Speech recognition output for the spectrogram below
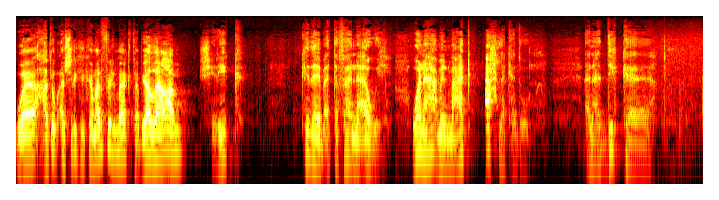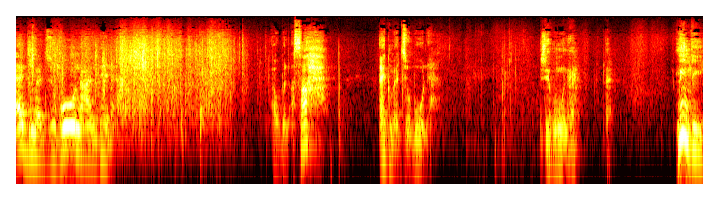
وهتبقى شريكي كمان في المكتب. يلا يا عم. شريك كده يبقى اتفقنا قوي. وأنا هعمل معاك أحلى كادون. أنا هديك آه، اجمد زبون عندنا. أو بالاصح اجمد زبونة. زبونة؟ مين دي؟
